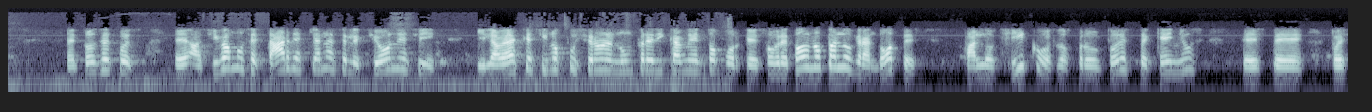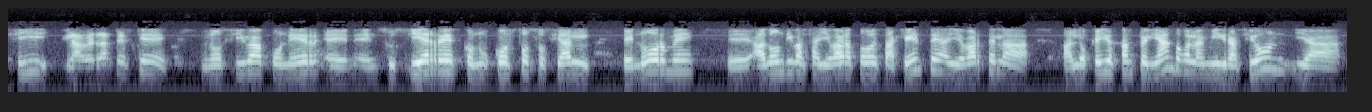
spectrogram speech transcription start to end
Entonces, pues eh, así vamos a estar de aquí a las elecciones y, y la verdad es que sí nos pusieron en un predicamento porque sobre todo no para los grandotes, para los chicos, los productores pequeños, este, pues sí, la verdad es que nos iba a poner en, en sus cierres con un costo social enorme, eh, a dónde ibas a llevar a toda esa gente, a llevártela a lo que ellos están peleando, a la migración y a,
